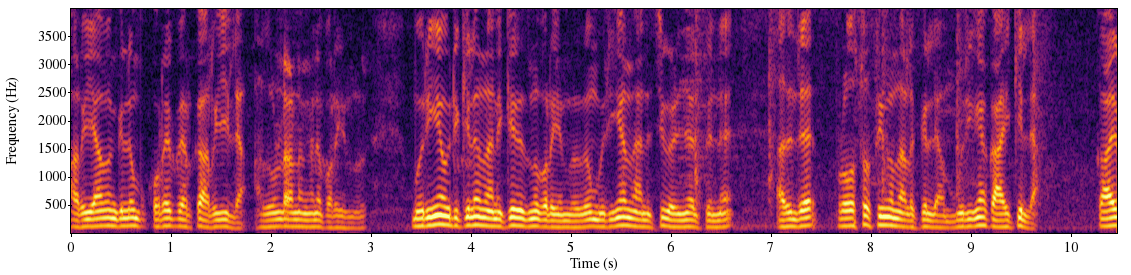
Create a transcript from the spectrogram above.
അറിയാമെങ്കിലും കുറേ പേർക്ക് അറിയില്ല. അതുകൊണ്ടാണ് അങ്ങനെ പറയുന്നത്. മുരിങ്ങ ഒരിക്കലും നനയ്ക്കരുതെന്ന് പറയുന്നത്. മുരിങ്ങ നനച്ചു കഴിഞ്ഞാൽ പിന്നെ അതിന്റെ പ്രോസസ്സിങ് നടക്കില്ല. മുരിങ്ങ കായ്ക്കില്ല. കായ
